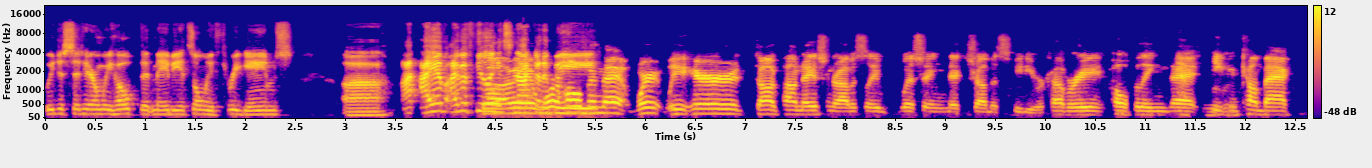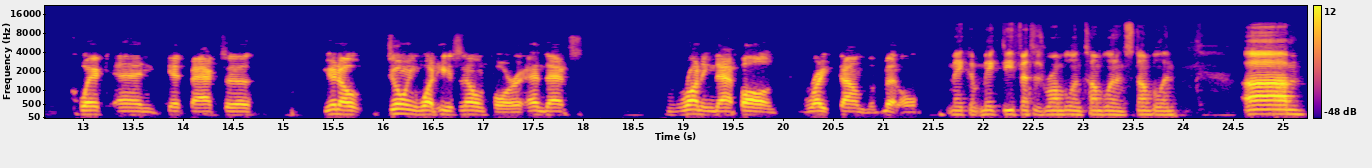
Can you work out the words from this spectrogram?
we just sit here and we hope that maybe it's only three games. Uh, I, I have I have a feeling So, it's I not going to we're be. hoping that we're we here Dog Pound Nation are obviously wishing Nick Chubb a speedy recovery, hoping that he can come back quick and get back to, you know, doing what he's known for, and that's running that ball right down the middle. make make defenses rumbling, tumbling, and stumbling. Um,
